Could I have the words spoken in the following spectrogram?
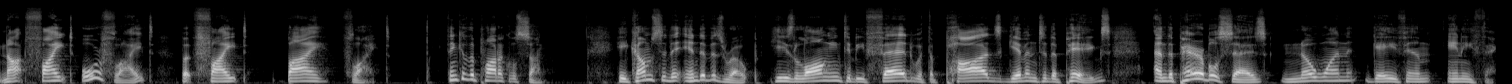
not fight or flight, but fight by flight. Think of the prodigal son. He comes to the end of his rope. He's longing to be fed with the pods given to the pigs, and the parable says, No one gave him anything.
